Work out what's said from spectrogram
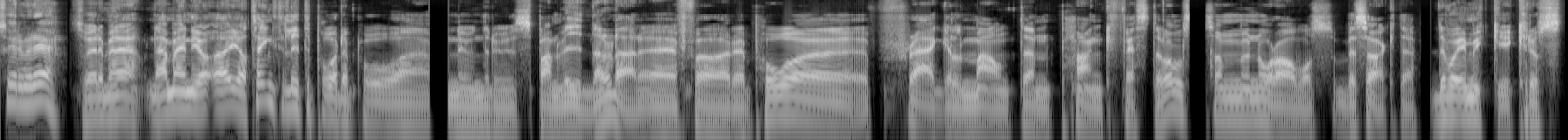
Så är det med det. Så är det med det. Nej, men jag, jag tänkte lite på det på, eh, nu när du spann vidare där. eh, För på eh, Fraggle Mountain Punk Festival som några av oss besökte. Det var ju mycket krust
